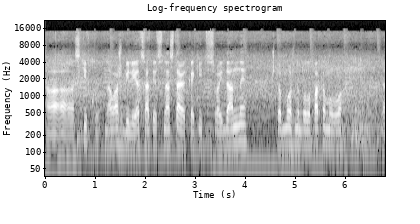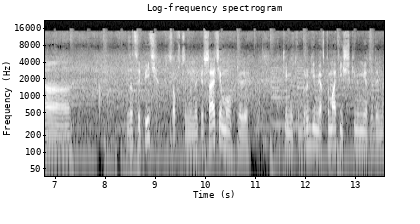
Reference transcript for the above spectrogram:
э, скидку на ваш билет, соответственно, оставит какие-то свои данные, чтобы можно было потом его э, зацепить, собственно, написать ему или какими-то другими автоматическими методами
